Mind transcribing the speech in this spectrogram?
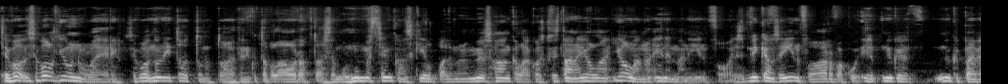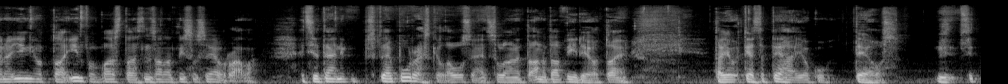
se voi, se voi olla junnulla eri. Se voi olla no niin tottunut tuohon, että niin kuin tavallaan odottaa sitä. Mutta mun mielestä sen kanssa kilpaileminen on myös hankalaa, koska sitä aina jollain, jollain on enemmän infoa. Ja sit mikä on se infoarvo, kun nyky, nykypäivänä jengi ottaa infon vastaan sitten sanoo, että missä on seuraava. Että sitä ei, niin, sitä ei pureskella usein, että sulla annetaan, annetaan video tai, tai tiedätkö, tehdään joku teos. Niin sit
